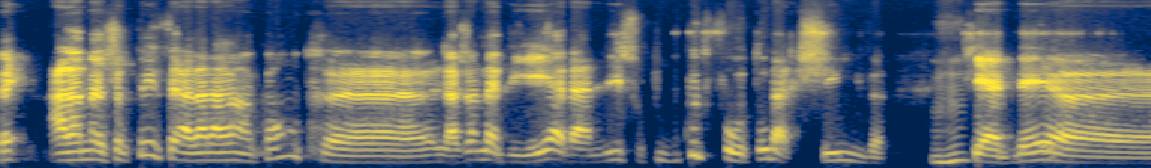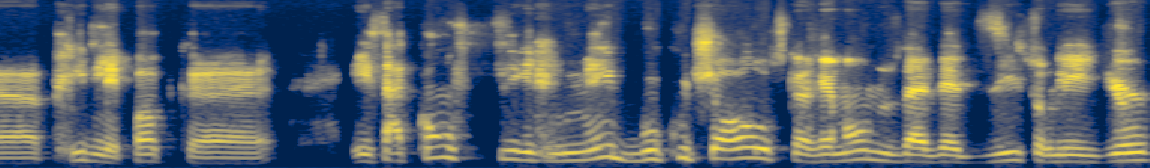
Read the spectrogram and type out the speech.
Ben, à la majorité, c'est à la rencontre, euh, l'agent de la DIA avait amené surtout beaucoup de photos d'archives Mhm. qu'il avait euh, pris de l'époque. euh, et ça a confirmé beaucoup de choses que Raymond nous avait dit sur les lieux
